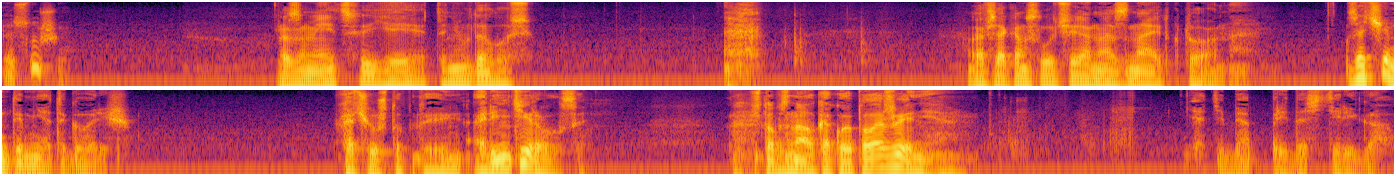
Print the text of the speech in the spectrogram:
я слушаю. Разумеется, ей это не удалось. Во всяком случае, она знает, кто она. Зачем ты мне это говоришь? Хочу, чтобы ты ориентировался. Чтоб знал, какое положение. Я тебя предостерегал.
